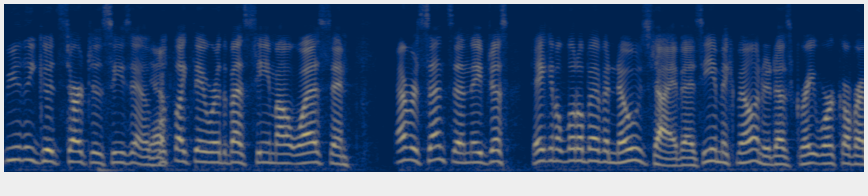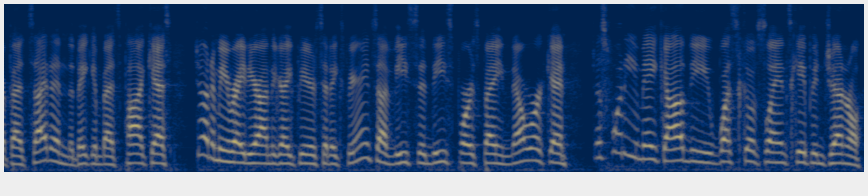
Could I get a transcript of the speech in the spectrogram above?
really good start to the season. It yeah. looked like they were the best team out west, and ever since then, they've just taken a little bit of a nosedive. As Iain MacMillan, who does great work over at BetSided and the Bacon Bets podcast, joining me right here on the Greg Peterson Experience on VSiN, the Sports Betting Network. And just what do you make of the West Coast landscape in general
